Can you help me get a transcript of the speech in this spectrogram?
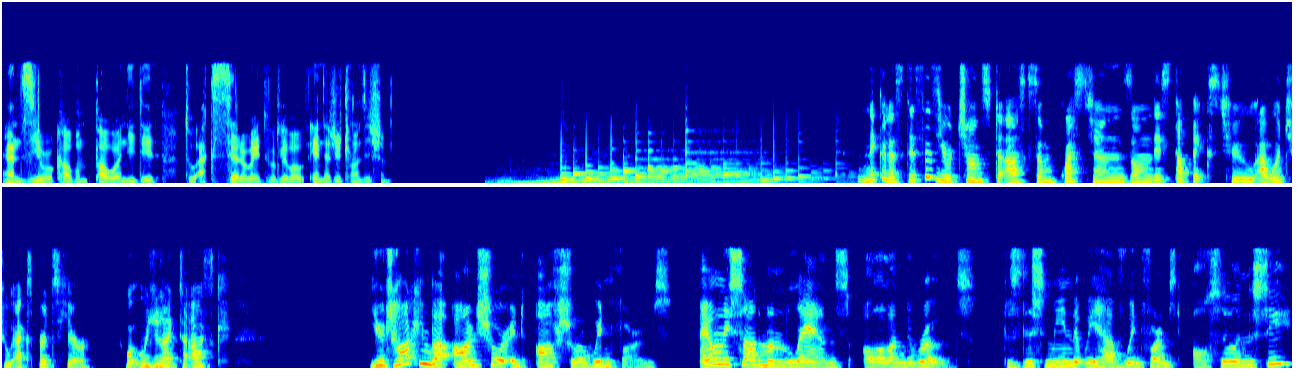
and zero carbon power needed to accelerate the global energy transition. Nicholas, this is your chance to ask some questions on these topics to our two experts here. What would you like to ask? You're talking about onshore and offshore wind farms. I only saw them on the lands all along the roads. Does this mean that we have wind farms also in the sea?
